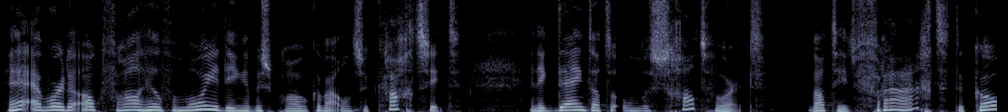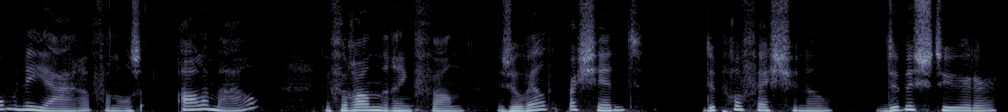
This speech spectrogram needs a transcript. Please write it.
er worden ook vooral heel veel mooie dingen besproken waar onze kracht zit. En ik denk dat er onderschat wordt wat dit vraagt de komende jaren van ons allemaal. De verandering van zowel de patiënt, de professional, de bestuurder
